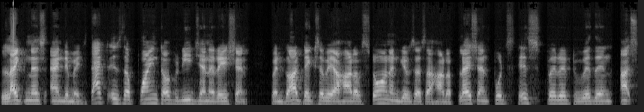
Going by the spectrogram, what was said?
likeness and image. That is the point of regeneration. When God takes away a heart of stone and gives us a heart of flesh and puts His Spirit within us.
